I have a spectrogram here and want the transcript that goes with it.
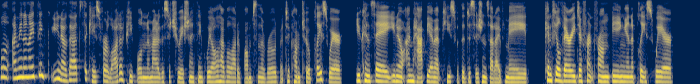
Well i mean and i think you know that's the case for a lot of people no matter the situation. I think we all have a lot of bumps in the road but to come to a place where you can say you know i'm happy i'm at peace with the decisions that i've made can feel very different from being in a place where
